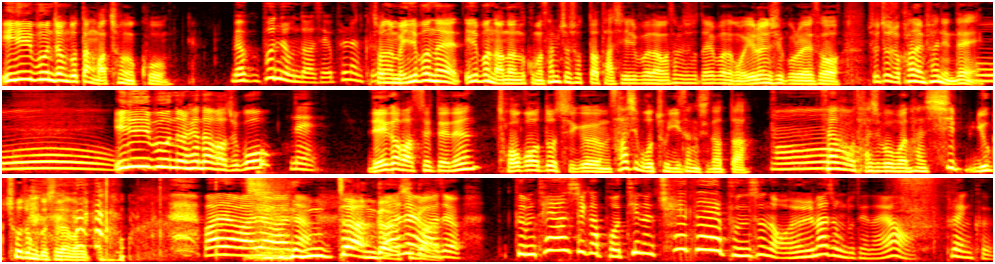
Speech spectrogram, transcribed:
1분 정도 딱 맞춰놓고, 몇 분 정도 하세요, 플랭크? 저는 뭐 1분에, 1분 나눠놓고 뭐 3초 쉬었다 다시 1분 하고 3초 쉬었다 1분 하고 뭐 이런 식으로 해서 쭉쭉쭉 하는 편인데, 오. 1분을 해놔가지고, 네. 내가 봤을 때는 적어도 지금 45초 이상 지났다. 오. 생각하고 다시 보면 한 16초 정도 지나고 있고. 맞아, 맞아, 맞아. 진짜 안 가요, 맞아요, 시간. 맞아요. 그럼 태연 씨가 버티는 최대 분 수는 얼마 정도 되나요? 플랭크.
